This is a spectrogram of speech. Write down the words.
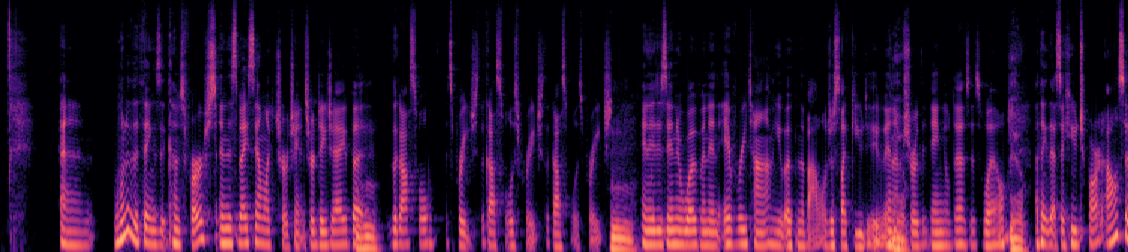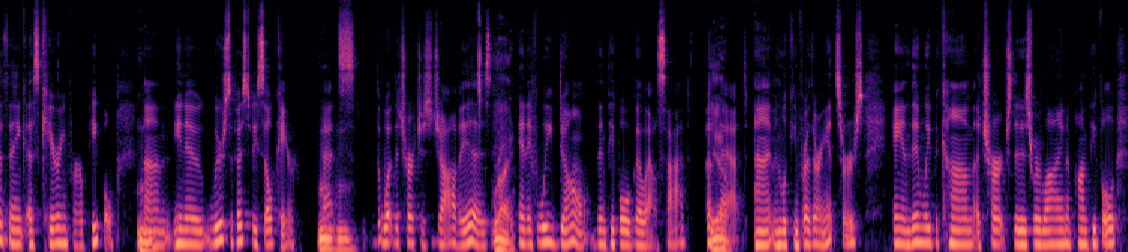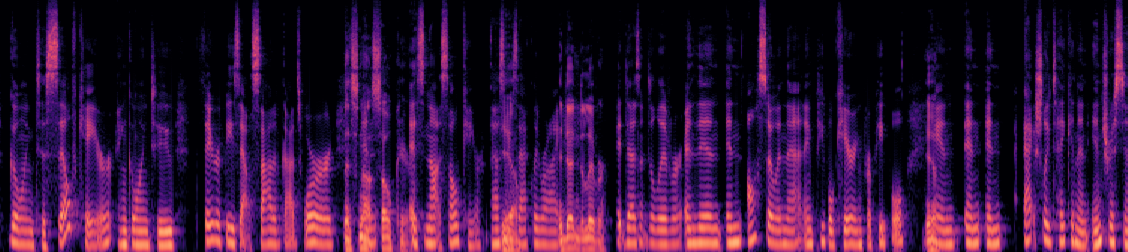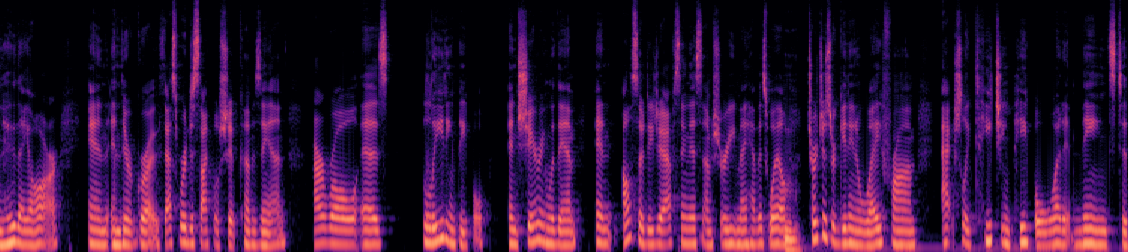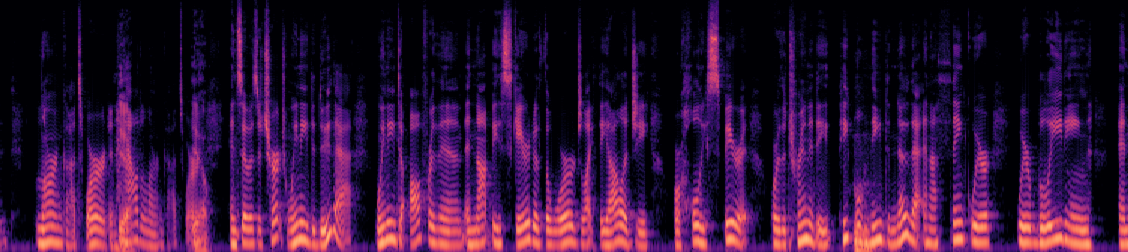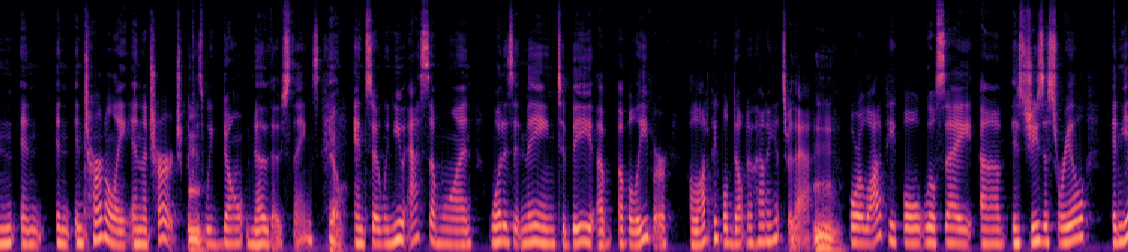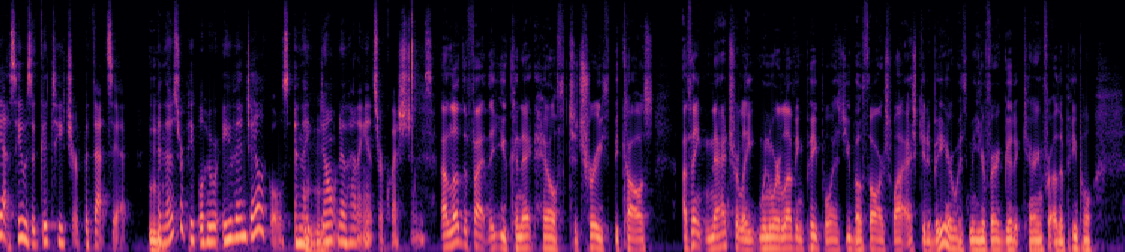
Um, one of the things that comes first, and this may sound like church answer, DJ, but Mhm. the gospel is preached. The gospel is preached. The gospel is preached. Mm, And it is interwoven in every time you open the Bible, just like you do. And Yeah. I'm sure that Daniel does as well. yeah. I think that's a huge part. I also think us caring for our people. Mhm. Um, you know, we're supposed to be soul care. That's Mm-hmm. the, what the church's job is. Right. And if we don't, then people will go outside of Yeah. that um, and looking for other answers. And then we become a church that is relying upon people going to self care and going to therapies outside of God's word. That's not And soul care. It's not soul care. That's Yeah. exactly right It doesn't deliver. it doesn't deliver and then and also in that and people caring for people Yeah. and and and actually taking an interest in who they are and and their growth that's where discipleship comes in our role as leading people and sharing with them and also dj i've seen this and i'm sure you may have as well Mm. churches are getting away from actually teaching people what it means to learn god's word and Yeah. how to learn god's word Yeah. and so, as a church, we need to do that. We need to offer them and not be scared of the words like theology or Holy Spirit or the Trinity. People Mm-hmm. need to know that, and I think we're we're bleeding and and, and internally in the church because we don't know those things. Mm. Yeah. And so, when you ask someone, "What does it mean to be a, a believer?" A lot of people don't know how to answer that, Mm. or a lot of people will say, um, "Is Jesus real?" And yes, he was a good teacher, but that's it. Mm. And those are people who are evangelicals and they Mm-hmm. don't know how to answer questions. I love the fact that you connect health to truth because I think naturally, when we're loving people, as you both are, it's why I ask you to be here with me. You're very good at caring for other people.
